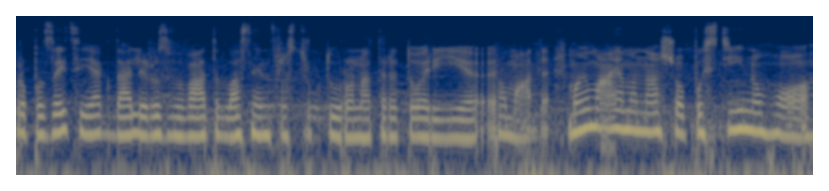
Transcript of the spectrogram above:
пропозицій, як далі розвивати власне інфраструктуру на території громади. Ми маємо нашого постійного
